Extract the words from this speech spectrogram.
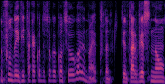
no fundo é evitar que aconteça o que aconteceu agora, não é? Portanto, tentar ver se não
